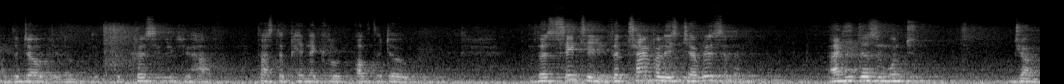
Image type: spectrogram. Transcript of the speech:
on the dome, you know, the, the crucifix you have. That's the pinnacle of the dome. The city, the temple is Jerusalem, and he doesn't want to jump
